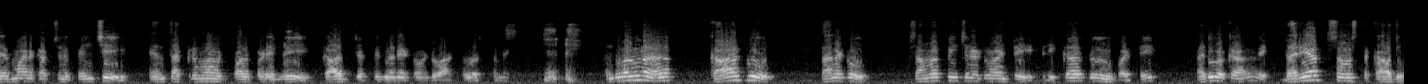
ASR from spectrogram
నిర్మాణ ఖర్చును పెంచి ఎంత అక్రమాలకు పాల్పడింది కాగ్ చెప్పింది అనేటువంటి వార్తలు వస్తున్నాయి. అందువలన కాగ్ తనకు సమర్పించినటువంటి రికార్డులను బట్టి అది ఒక దర్యాప్తు సంస్థ కాదు.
